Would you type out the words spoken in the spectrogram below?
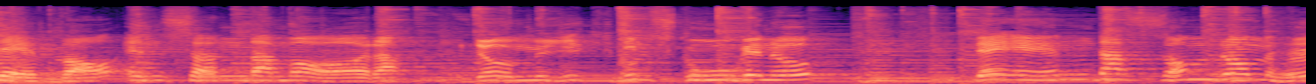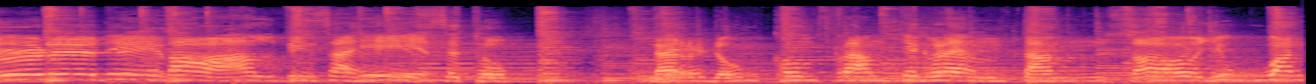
Det var en söndag mara, de gick mot skogen upp. Det enda som de hörde det var Albins hesetopp. När de kom fram till gläntan sa Johan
